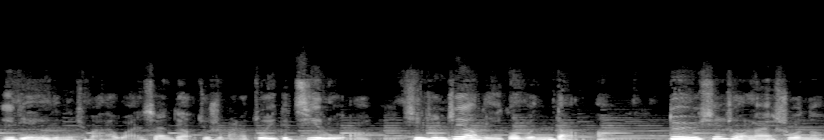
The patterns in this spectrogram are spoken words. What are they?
一点一点的去把它完善掉，就是把它做一个记录啊，形成这样的一个文档啊。对于新手来说呢，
